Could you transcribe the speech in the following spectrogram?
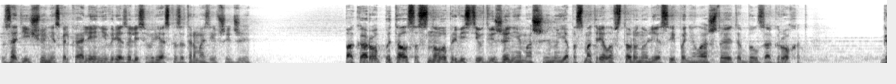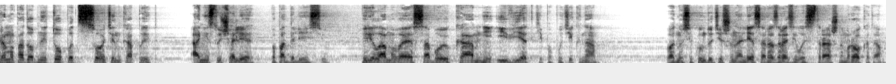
Сзади еще несколько оленей врезались в резко затормозивший джип. Пока Роб пытался снова привести в движение машину, я посмотрела в сторону леса и поняла, что это был за грохот. Громоподобный топот сотен копыт. Они стучали по подлесью, переламывая с собою камни и ветки по пути к нам. В одну секунду тишина леса разразилась страшным рокотом.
